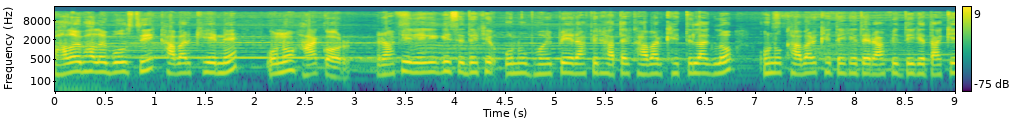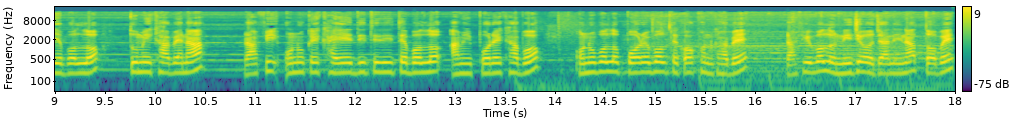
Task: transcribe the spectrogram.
ভালোই ভালোই বলছি, খাবার খেয়ে নে। অনু, হা কর। রাফি রেগে গেছে দেখে অনু ভয় পেয়ে রাফির হাতের খাবার খেতে লাগল। অনু খাবার খেতে খেতে রাফির দিকে তাকিয়ে বলল, তুমি খাবে না? রাফি অনুকে খাইয়ে দিতে দিতে বলল, আমি পরে খাব। অনু বলল, পরে বলতে কখন খাবে? রাফি বলল, নিজেও জানি না, তবে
